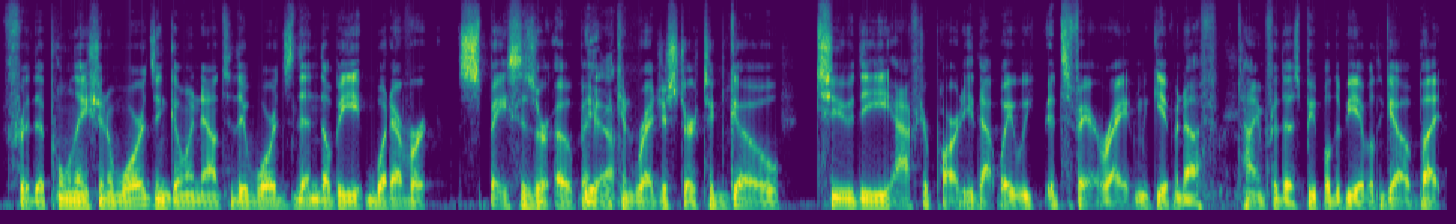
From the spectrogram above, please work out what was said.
for the Pool Nation Awards and going down to the awards, then there'll be whatever spaces are open. Yeah. They can register to go to the after party. That way we it's fair, right? And we give enough time for those people to be able to go. But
